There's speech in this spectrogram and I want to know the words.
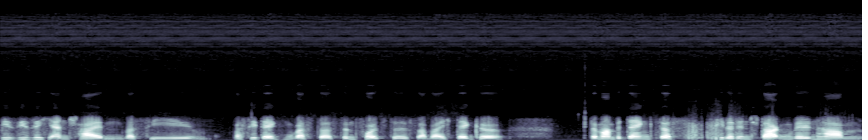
wie sie sich entscheiden, was sie, was sie denken, was das Sinnvollste ist. Aber ich denke, wenn man bedenkt, dass viele den starken Willen haben,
